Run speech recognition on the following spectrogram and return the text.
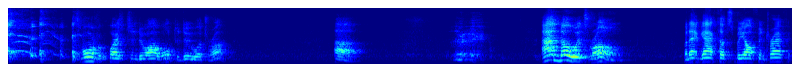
it's more of a question do I want to do what's right? Uh, I know it's wrong when that guy cuts me off in traffic.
